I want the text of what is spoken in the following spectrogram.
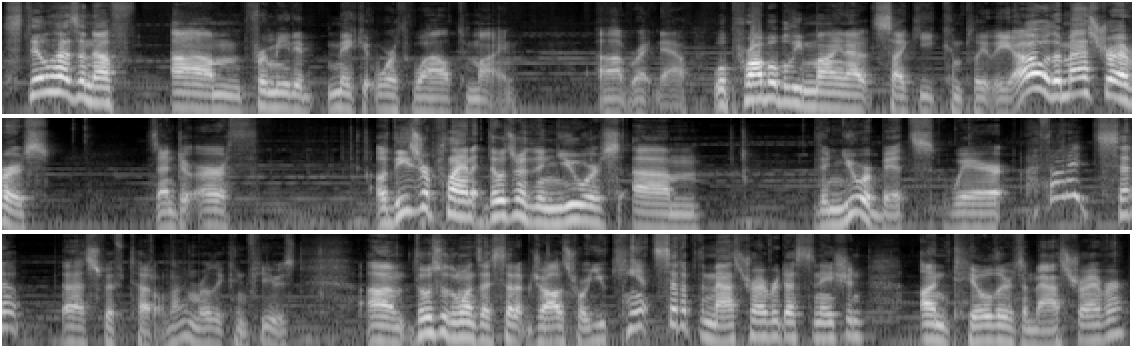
Still has enough um, for me to make it worthwhile to mine uh, right now. We'll probably mine out Psyche completely. Oh, the mass drivers! Sent to Earth. Oh, these are planet. Those are the newer, um, the newer bits where I thought I'd set up uh, Swift Tuttle. Now I'm really confused. Um, those are the ones I set up jobs for. You can't set up the mass driver destination until there's a mass driver,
